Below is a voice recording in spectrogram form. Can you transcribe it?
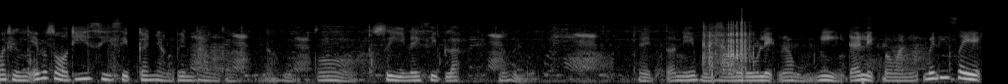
มาถึงเอพิโซดที่ 40 กันอย่างเป็นทางการนะผมก็ 4 ใน 10แล้วนะผมเนี่ยตอนนี้ผมพามาดูเหล็กนะผมนี่ได้เหล็กประมาณนี้ไม่ได้เสก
